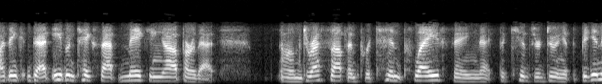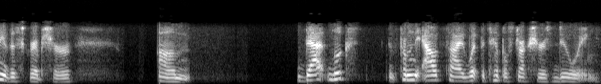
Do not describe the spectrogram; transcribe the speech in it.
I think that even takes that making up or that um, dress up and pretend play thing that the kids are doing at the beginning of the scripture. Um, that looks from the outside what the temple structure is doing.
